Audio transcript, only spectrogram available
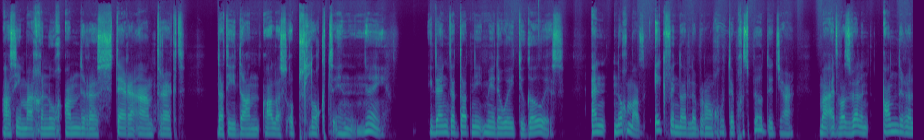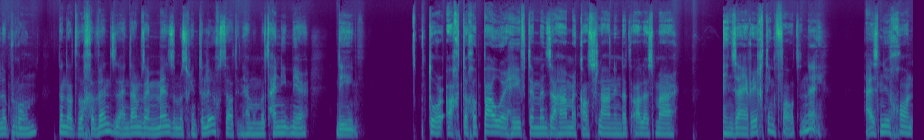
als hij maar genoeg andere sterren aantrekt, dat hij dan alles opslokt in. Nee, ik denk dat dat niet meer de way to go is. En nogmaals, ik vind dat LeBron goed heeft gespeeld dit jaar. Maar het was wel een andere LeBron dan dat we gewend zijn. Daarom zijn mensen misschien teleurgesteld in hem, omdat hij niet meer die Thor-achtige power heeft en met zijn hamer kan slaan en dat alles maar in zijn richting valt. Nee, hij is nu gewoon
